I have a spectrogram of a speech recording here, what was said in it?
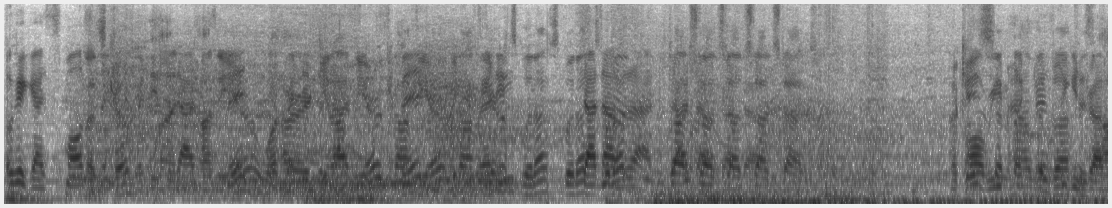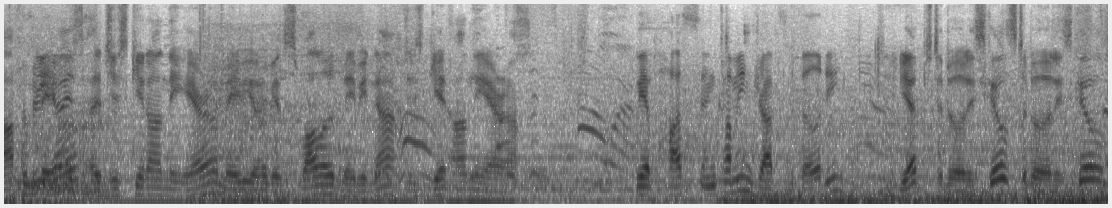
Okay, guys, small Let's spin. go. Ready to On, dodge on the spin? arrow, one Or minute, get on the arrow, get on the spin? arrow, get on the Ready? arrow, split up, split Dodge, up, split dodge, up. dodge, Dodge, dodge, dodge, dodge. Okay, All somehow reflect the guys, we buff can is drop off of some you guys. tables. Uh, just get on the arrow, maybe it'll get swallowed, maybe not. Just get on the arrow. We have Husk incoming. Drop stability. Yep, stability skills, stability skills.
